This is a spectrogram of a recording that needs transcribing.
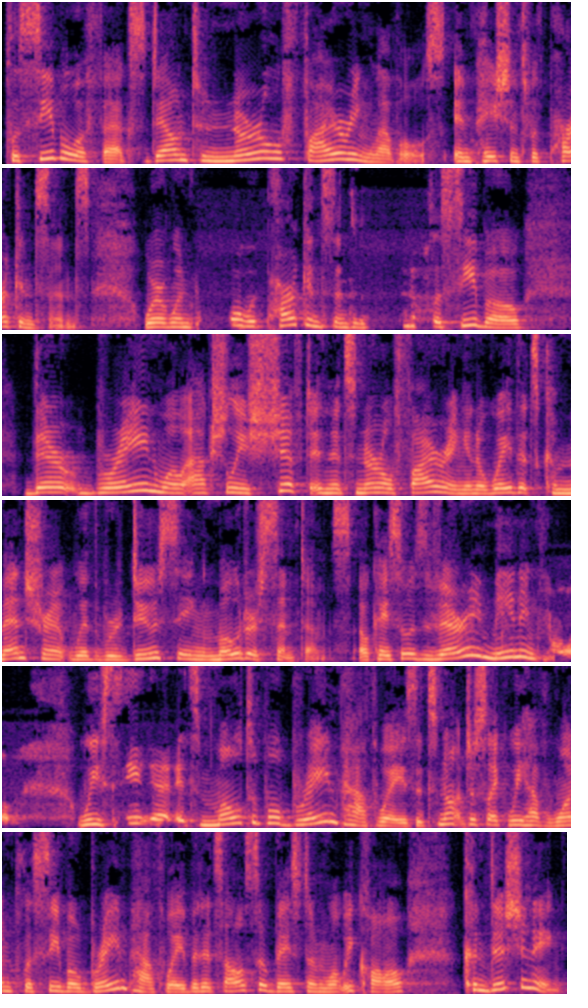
placebo effects down to neural firing levels in patients with Parkinson's, where when people with Parkinson's placebo, their brain will actually shift in its neural firing in a way that's commensurate with reducing motor symptoms. Okay, so it's very meaningful. We see that it's multiple brain pathways. It's not just like we have one placebo brain pathway, but it's also based on what we call conditioning.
